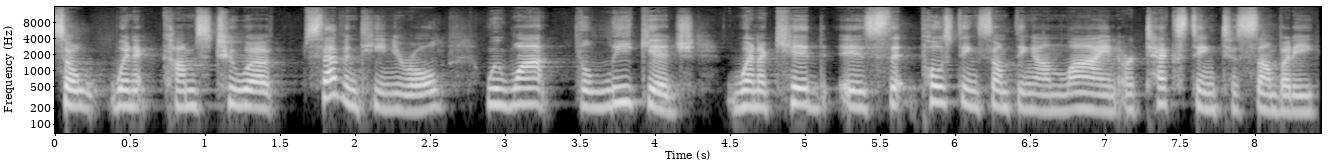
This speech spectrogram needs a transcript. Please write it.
So when it comes to a 17 year old, we want the leakage when a kid is posting something online or texting to somebody.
